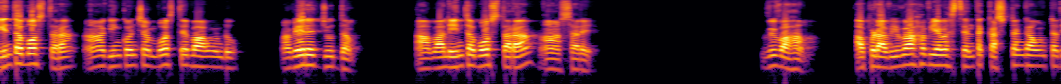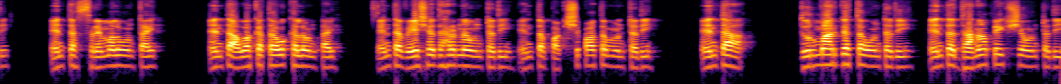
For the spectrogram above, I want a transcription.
గింత పోస్తారా? ఇంకొంచెం పోస్తే బాగుండు. వేరేది చూద్దాం. వాళ్ళు ఇంత పోస్తారా? సరే. వివాహం. అప్పుడు ఆ వివాహ వ్యవస్థ ఎంత కష్టంగా ఉంటుంది? ఎంత శ్రమలు ఉంటాయి? ఎంత అవకతవకలు ఉంటాయి? ఎంత వేషధారణ ఉంటుంది? ఎంత పక్షపాతం ఉంటుంది? ఎంత దుర్మార్గత ఉంటుంది? ఎంత ధనాపేక్ష ఉంటుంది?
